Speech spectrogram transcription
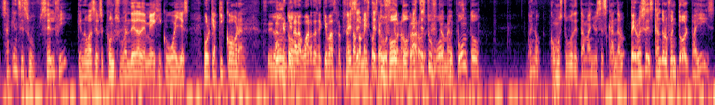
Sáquense su selfie, que no va a ser con su bandera de México, güeyes, porque aquí cobran. Sí, la Punto. Argentina la guardas, aquí vas representando Ese- a México. esta te es tu foto, no. Claro, esta es tu foto y punto. Bueno, ¿cómo estuvo de tamaño ese escándalo? Pero ese escándalo fue en todo el país.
